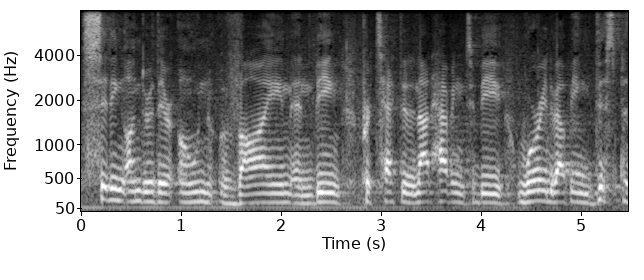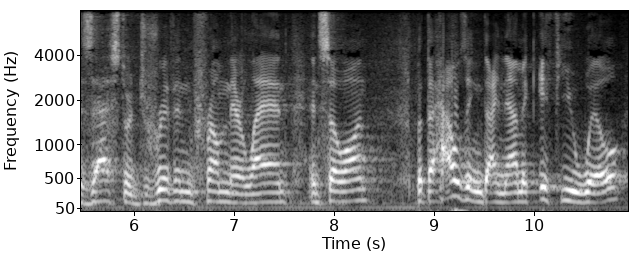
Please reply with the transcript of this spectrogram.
sitting under their own vine and being protected and not having to be worried about being dispossessed or driven from their land and so on. But the housing dynamic, if you will,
